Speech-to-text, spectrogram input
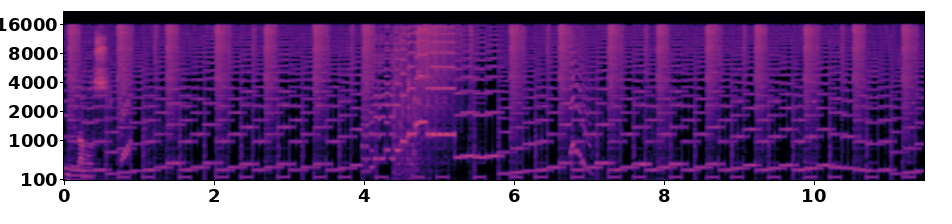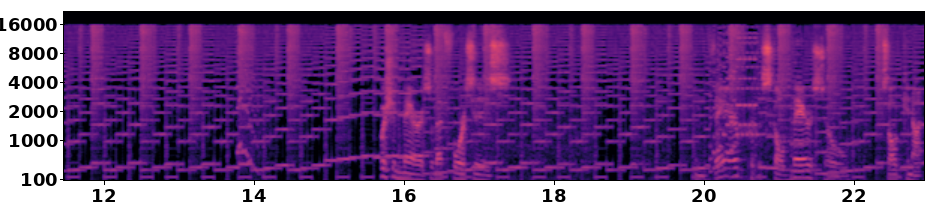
these levels. So that forces there. Put the skull there, so Skull cannot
